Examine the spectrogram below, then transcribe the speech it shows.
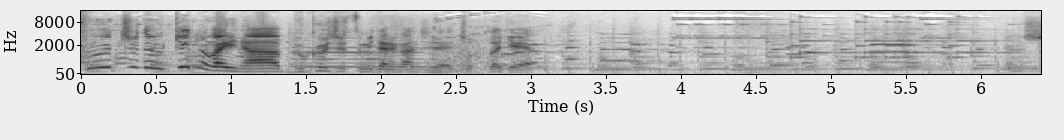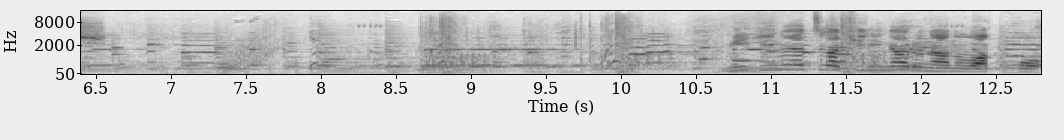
空中で受けるのがいいな武空術みたいな感じでちょっとだけ。つが気になるなあの輪っこ。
